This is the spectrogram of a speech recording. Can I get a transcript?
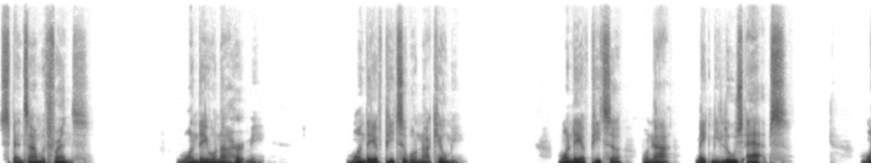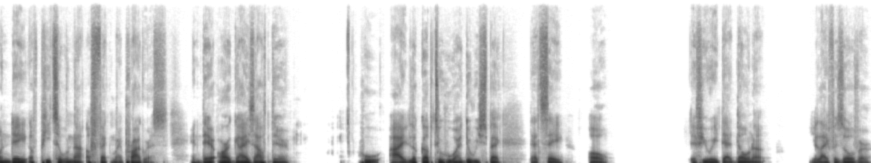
Spend time with friends. One day will not hurt me. One day of pizza will not kill me. One day of pizza will not make me lose abs. One day of pizza will not affect my progress. And there are guys out there who I look up to, who I do respect, that say, oh, if you ate that donut, your life is over.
